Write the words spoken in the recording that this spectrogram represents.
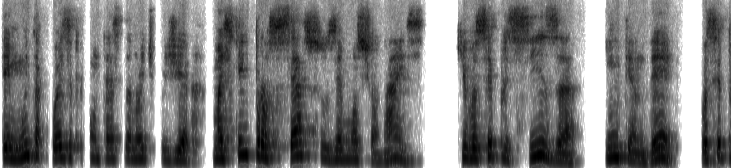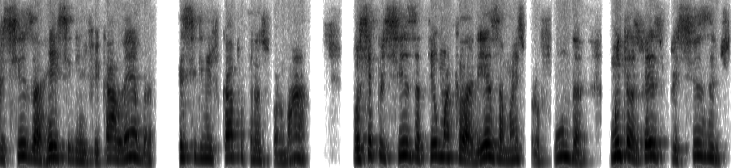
tem muita coisa que acontece da noite para o dia, mas tem processos emocionais que você precisa entender, você precisa ressignificar. Lembra? Ressignificar para transformar. Você precisa ter uma clareza mais profunda. Muitas vezes precisa de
